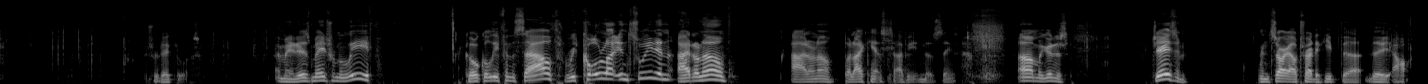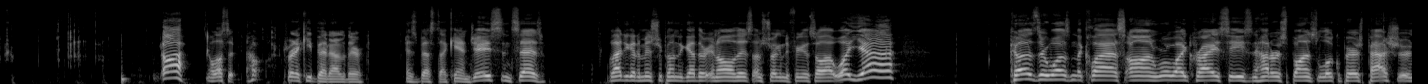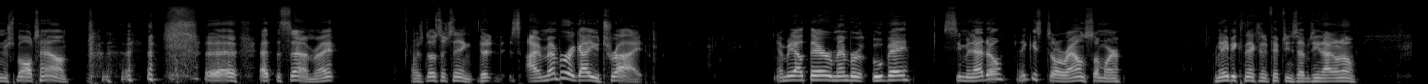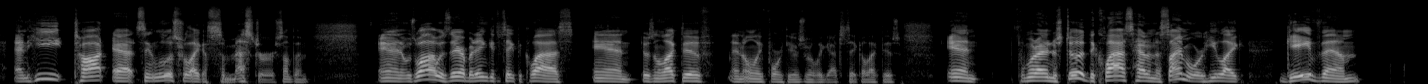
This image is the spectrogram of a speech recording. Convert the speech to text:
It's ridiculous. I mean, it is made from a leaf. Coca leaf in the south, Ricola in Sweden. I don't know. I don't know, but I can't stop eating those things. Oh my goodness. Jason. And sorry, I'll try to keep the the oh. Ah, I lost it. Oh, try to keep that out of there as best I can. Jason says, "Glad you got a mystery plan together in all this. I'm struggling to figure this all out." Well, yeah, because there wasn't a class on worldwide crises and how to respond to local parish pastor in your small town uh, at the SEM, right? There's no such thing. There, I remember a guy who tried. Anybody out there remember Uwe Siemon-Netto? I think he's still around somewhere. Maybe connected to 1517, I don't know. And he taught at St. Louis for like a semester or something. And it was while I was there, but I didn't get to take the class. And it was an elective, and only fourth years really got to take electives. And from what I understood, the class had an assignment where he like gave them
